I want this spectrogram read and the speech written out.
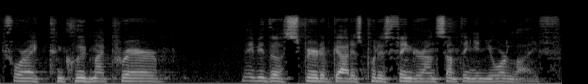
Before I conclude my prayer, maybe the Spirit of God has put his finger on something in your life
